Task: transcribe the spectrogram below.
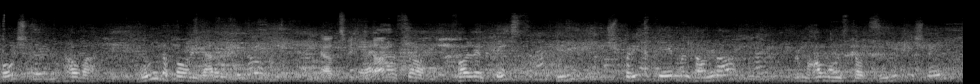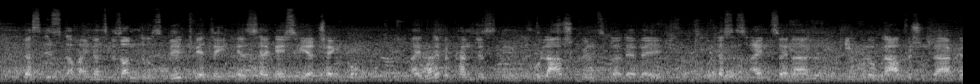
vorstellen, aber wunderbare Werke. Herzlichen Ja, Dank. also vor allem das spricht jemand an nach. Darum haben wir uns dort Ziel gestellt. Das ist auch ein ganz besonderes Bild. Wir sehen hier Sergei Sviatchenko, einen der bekanntesten Collage-Künstler der Welt. Und das ist eines seiner ikonografischen Werke,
